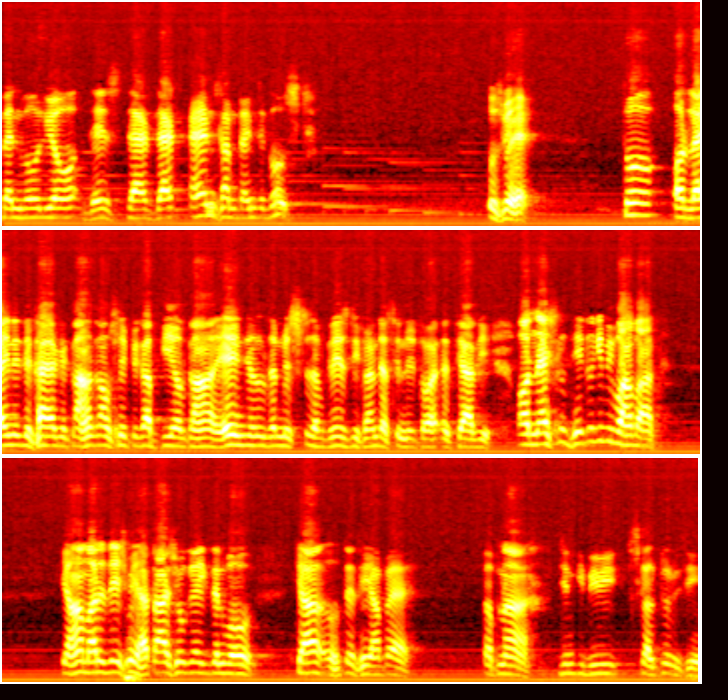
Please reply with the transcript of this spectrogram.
Benvolio this that that and sometimes the ghost उसमें है। तो और लाइनें दिखाया कि कहाँ कहाँ उसने पिकअप किया और कहाँ angels and ministers of grace defend us इत्यादि। और नेशनल थिएटर की भी वहाँ बात। यहाँ हमारे देश में हताश हो गया एक दिन वो, क्या होते थे यहाँ पे? अपना, जिनकी बीवी स्कल्पचर भी थी।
